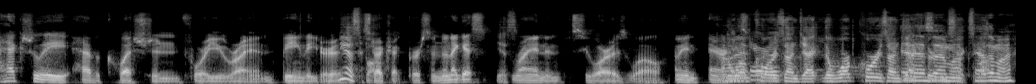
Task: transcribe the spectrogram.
I actually have a question for you, Ryan, being that you're a Yes, Star Trek person, and I guess Yes. Ryan and Sue are as well. I mean, Aaron. The warp core is on deck. The warp core is on deck As 36. am I.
